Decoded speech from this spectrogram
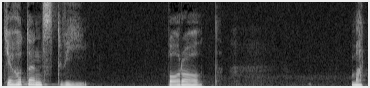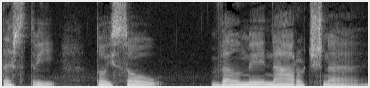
Těhotenství, porod, mateřství, to jsou velmi náročné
